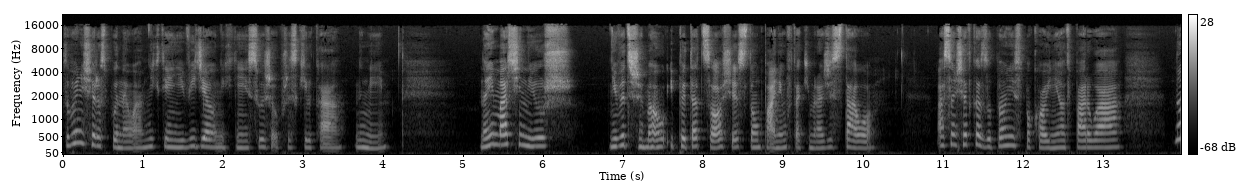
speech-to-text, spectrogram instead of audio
zupełnie się rozpłynęła. Nikt jej nie widział, nikt jej nie słyszał przez kilka dni. No i Marcin już nie wytrzymał i pyta, co się z tą panią w takim razie stało. A sąsiadka zupełnie spokojnie odparła: No,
